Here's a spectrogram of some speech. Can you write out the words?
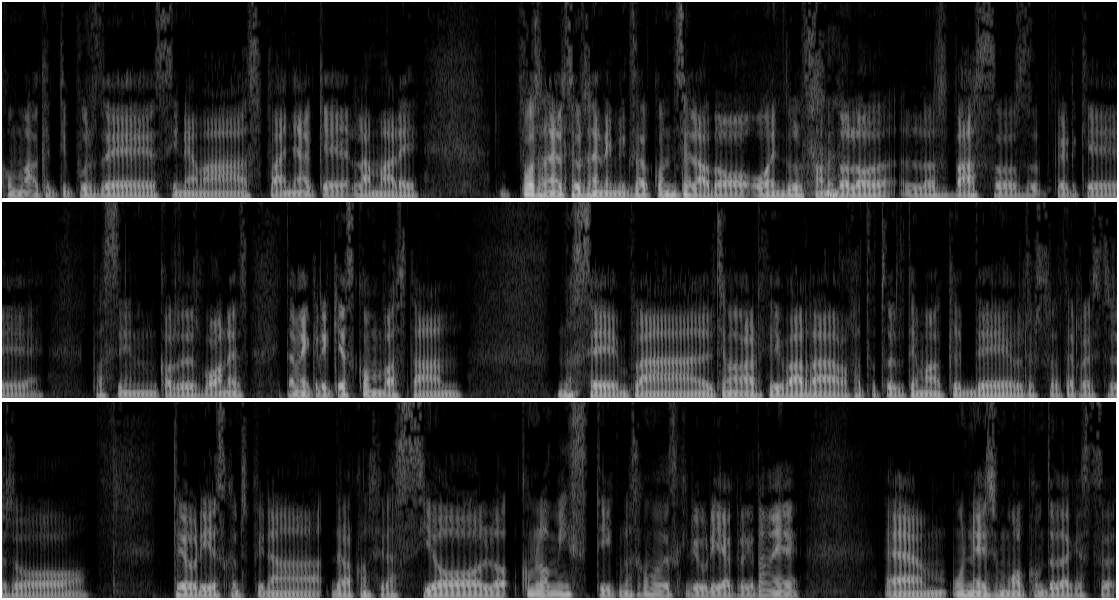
com aquest tipus de cinema a Espanya, que la mare posant els seus enemics al congelador o endulçant lo, los vasos perquè passin coses bones. També crec que és com bastant no sé, en plan, el Gemma García Ibarra ha agafat tot el tema aquest dels extraterrestres o teories conspira... de la conspiració, lo... com lo místic, no sé com ho descriuria. Crec que també eh, uneix molt com tot aquesta,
